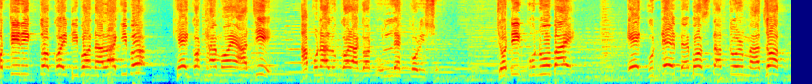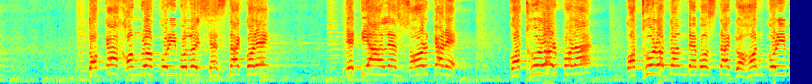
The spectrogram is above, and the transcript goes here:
অতিৰিক্তকৈ দিব নালাগিব। সেই কথা মই আজি আপোনালোকৰ আগত উল্লেখ কৰিছো। যদি কোনোবাই এই গোটেই ব্যৱস্থাটোৰ মাজত টকা সংগ্ৰহ কৰিবলৈ চেষ্টা কৰে, তেতিয়াহ'লে চৰকাৰে কঠোৰৰ পৰা কঠোৰতম ব্যৱস্থা গ্ৰহণ কৰিব।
